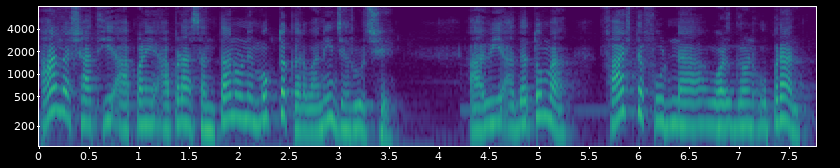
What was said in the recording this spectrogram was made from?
આ નશાથી આપણે આપણા સંતાનોને મુક્ત કરવાની જરૂર છે. આવી આદતોમાં ફાસ્ટ ફૂડના વળગણ ઉપરાંત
